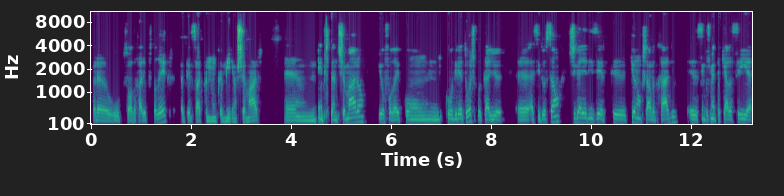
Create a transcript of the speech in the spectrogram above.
para o pessoal da Rádio Porto Alegre, a pensar que nunca me iriam chamar. Um, entretanto, chamaram, eu falei com, com o diretor, expliquei-lhe uh, a situação, cheguei a dizer que, que eu não gostava de rádio, uh, simplesmente aquela seria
